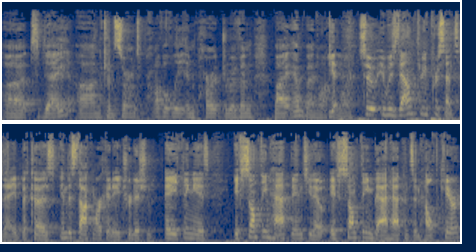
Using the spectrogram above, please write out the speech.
Uh, today on concerns, probably in part driven by Anbang walking yeah. So it was down three percent today because in the stock market, a tradition, a thing is if something happens, you know, if something bad happens in healthcare,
